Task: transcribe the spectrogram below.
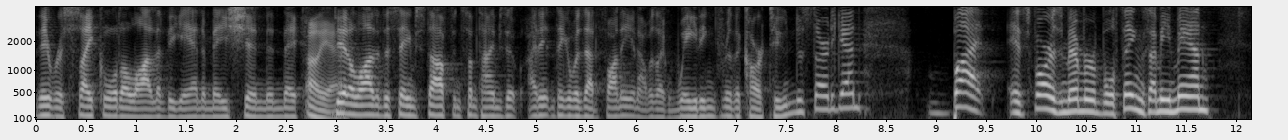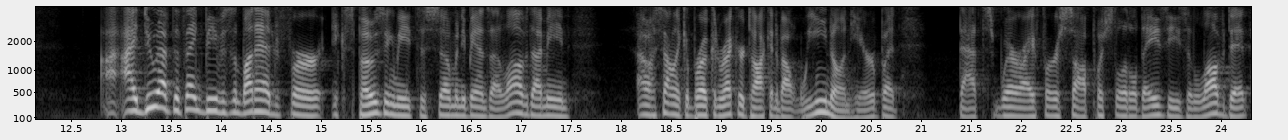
they recycled a lot of the animation and they Oh, yeah. did a lot of the same stuff, and sometimes it, I didn't think it was that funny, and I was like waiting for the cartoon to start again. But as far as memorable things, I mean, man. I, I do have to thank Beavis and Butthead for exposing me to so many bands I loved. I mean, I sound like a broken record talking about Ween on here, but that's where I first saw Push the Little Daisies and loved it.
